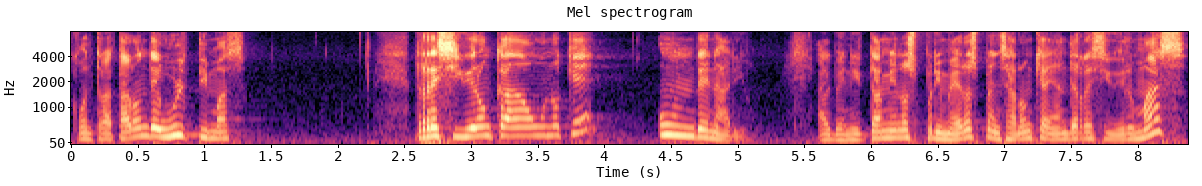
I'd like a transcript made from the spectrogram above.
contrataron de últimas, recibieron cada uno que un denario. Al venir también los primeros pensaron que habían de recibir más,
